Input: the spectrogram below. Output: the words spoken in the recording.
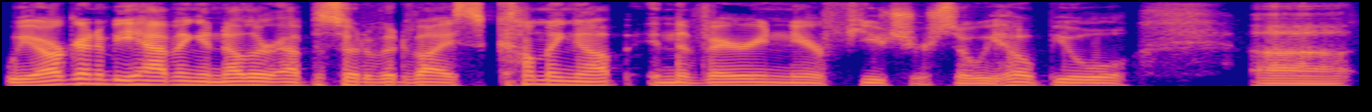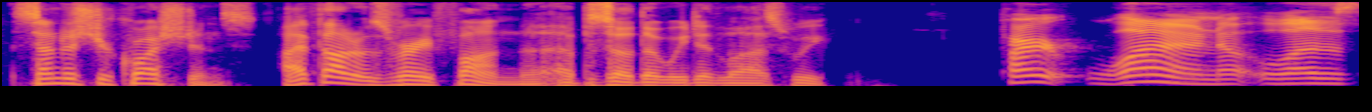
We are going to be having another episode of advice coming up in the very near future. So we hope you will uh, send us your questions. I thought it was very fun, the episode that we did last week. Part one was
